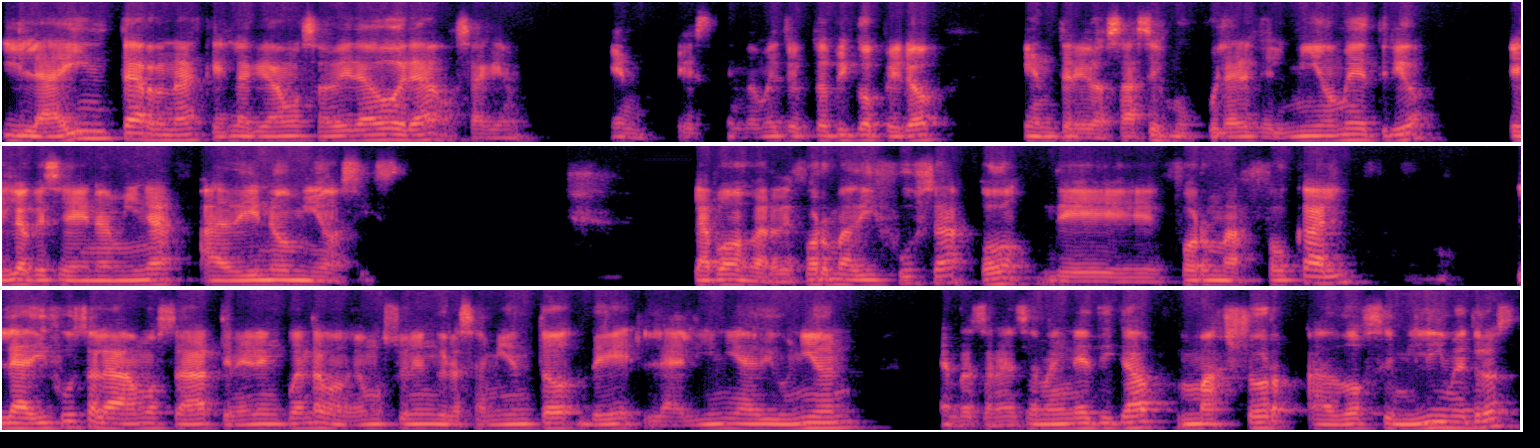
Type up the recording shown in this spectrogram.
y la interna, que es la que vamos a ver ahora, o sea que en- es endometrio ectópico, pero entre los haces musculares del miometrio, es lo que se denomina adenomiosis. La podemos ver de forma difusa o de forma focal. La difusa la vamos a tener en cuenta cuando vemos un engrosamiento de la línea de unión en resonancia magnética mayor a 12 milímetros,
